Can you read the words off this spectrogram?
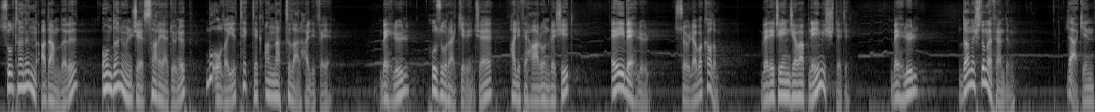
Sultanın adamları ondan önce saraya dönüp bu olayı tek tek anlattılar halifeye. Behlül huzura girince Halife Harun Reşid, ''Ey Behlül, söyle bakalım, vereceğin cevap neymiş?'' dedi. Behlül, ''Danıştım efendim. Lakin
